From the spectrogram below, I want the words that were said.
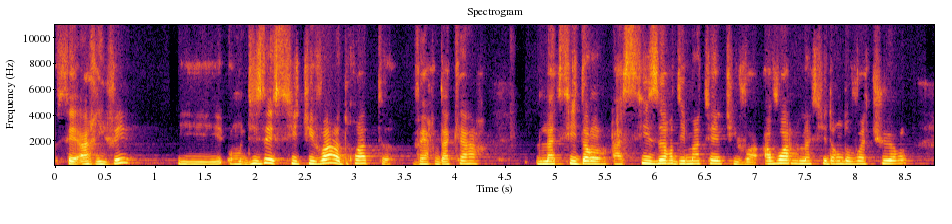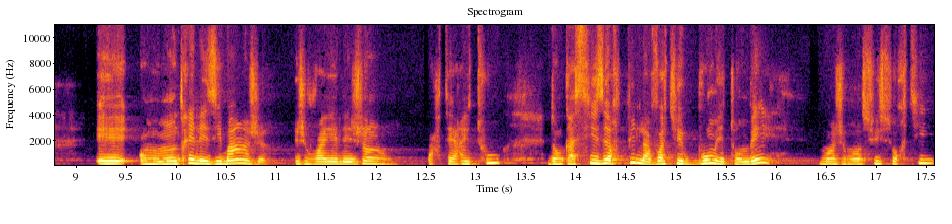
c'est arrivé, on me disait, si tu vas à droite vers Dakar, l'accident à 6 heures du matin, tu vas avoir un accident de voiture. Et on me montrait les images, je voyais les gens par terre et tout. Donc à 6 heures pile, la voiture, boum, est tombée. Moi, je m'en suis sortie.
